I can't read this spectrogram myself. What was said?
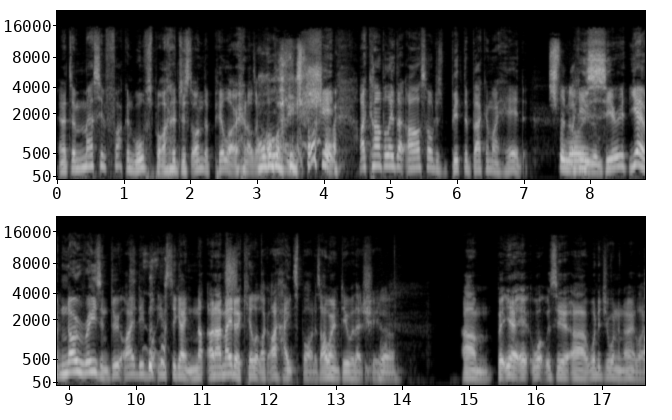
and it's a massive fucking wolf spider just on the pillow and I was like, Oh holy shit! I can't believe that asshole just bit the back of my head. Just for no Like reason. he's serious? Yeah, no reason, dude. I did not instigate, no- and I made her kill it. Like I hate spiders. I won't deal with that shit. Yeah. Um, but yeah, it, what was your uh, what did you want to know? Like,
